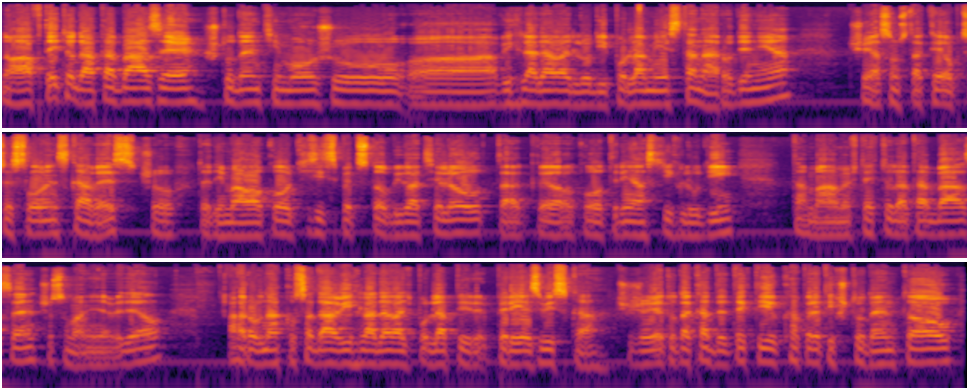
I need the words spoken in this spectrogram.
No a v tejto databáze študenti môžu uh, vyhľadávať ľudí podľa miesta narodenia, Čiže ja som z takej obce Slovenská Ves, čo vtedy malo okolo 1500 obyvateľov, tak e, okolo 13 ľudí tam máme v tejto databáze, čo som ani nevedel. A rovnako sa dá vyhľadávať podľa priezviska. Čiže je to taká detektívka pre tých študentov,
